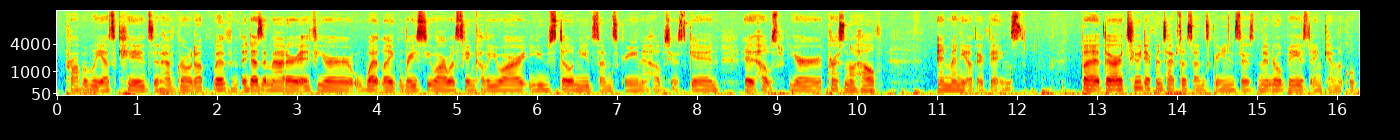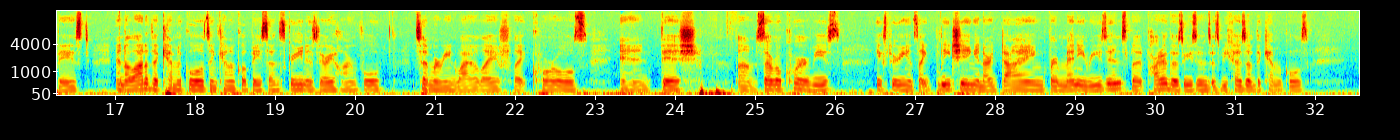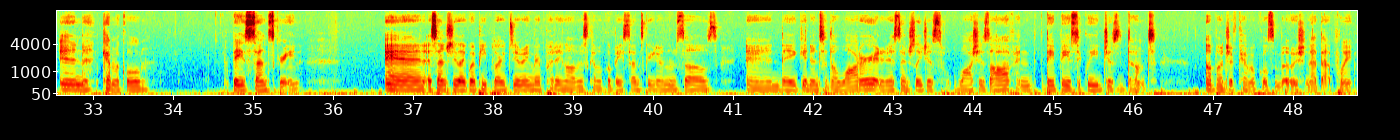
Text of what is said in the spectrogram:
probably as kids and have grown up with. It doesn't matter if you're what like race you are, what skin color you are, you still need sunscreen. It helps your skin, it helps your personal health and many other things. But there are two different types of sunscreens. There's mineral based and chemical based. And a lot of the chemicals in chemical based sunscreen is very harmful to marine wildlife like corals and fish. Um, several coral reefs experience like bleaching and are dying for many reasons, but part of those reasons is because of the chemicals in chemical based sunscreen. And essentially, like what people are doing, they're putting all this chemical based sunscreen on themselves and they get into the water and it essentially just washes off, and they basically just dumped a bunch of chemicals in the ocean at that point.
